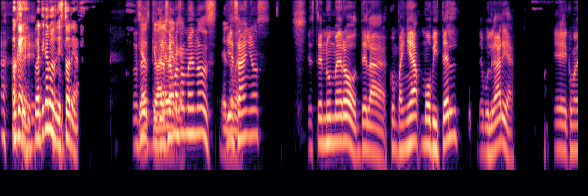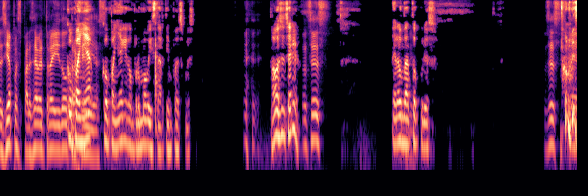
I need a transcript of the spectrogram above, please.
Ok, Sí. platícanos la historia. Entonces, desde vale hace verga más o menos el 10 número. años, este número de la compañía Movitel de Bulgaria, eh, como decía, pues parece haber traído Compañía, tragedias. compañía que compró Movistar tiempo después. No, es en serio. Entonces, Era un dato curioso. entonces No eh,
